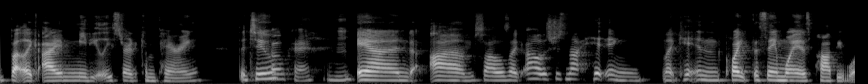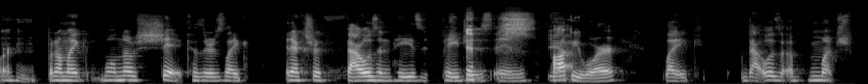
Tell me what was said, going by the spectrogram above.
but like I immediately started comparing the two. Okay. Mhm. And um so I was like, oh, it's just not hitting like hitting quite the same way as Poppy War. Mhm. But I'm like, well, no shit, because there's like an extra thousand page- pages in Yeah. Poppy War. Like that was a much,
